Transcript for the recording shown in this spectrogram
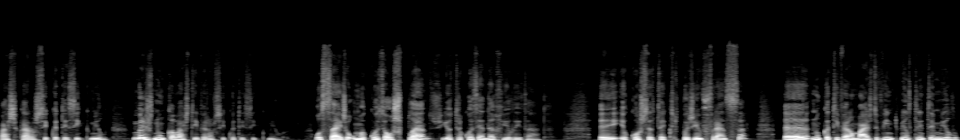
vai chegar aos 55 mil, mas nunca lá estiveram os 55 mil. Ou seja, uma coisa é os planos e outra coisa é na realidade. Eh, eu constatei que depois em França eh, nunca tiveram mais de 20 mil, 30 mil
